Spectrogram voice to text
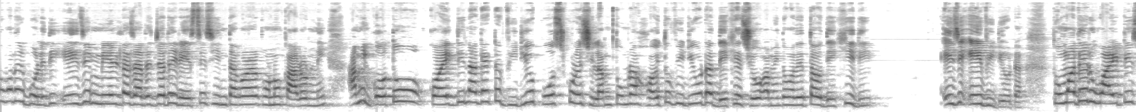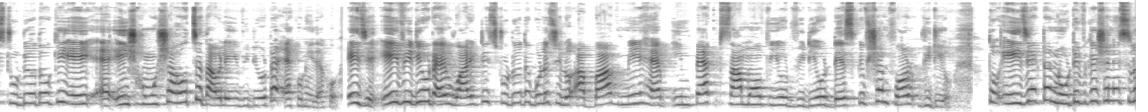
তোমাদের বলে দিই, এই যে মেলটা যাদের যাদের এসছে, চিন্তা করার কোনো কারণ নেই। আমি গত কয়েকদিন আগে একটা ভিডিও পোস্ট করেছিলাম, তোমরা হয়তো ভিডিওটা দেখেছ, আমি তোমাদের তাও দেখিয়ে দিই। এই যে এই ভিডিওটা, তোমাদের ওয়াইটি স্টুডিওতেও কি এই এই সমস্যা হচ্ছে? তাহলে এই ভিডিওটা এখনই দেখো। এই যে, এই ভিডিওটায় ওয়াইটি স্টুডিওতে বলেছিল a bug may have impact some of your video description for video তো এই যে একটা নোটিফিকেশন এসেছিল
